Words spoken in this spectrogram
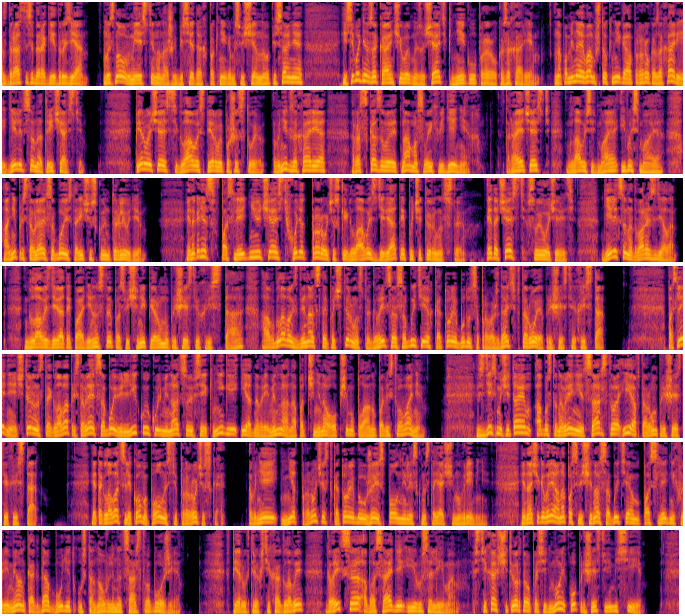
Здравствуйте, дорогие друзья! Мы снова вместе на наших беседах по книгам Священного Писания, и сегодня заканчиваем изучать книгу пророка Захария. Напоминаю вам, что книга о пророка Захарии делится на три части. Первая часть — главы с первой по шестую. В них Захария рассказывает нам о своих видениях. Вторая часть — главы седьмая и восьмая. Они представляют собой историческую интерлюдию. И, наконец, в последнюю часть входят пророческие главы с девятой по четырнадцатую. Эта часть, в свою очередь, делится на два раздела. Главы с девятой по одиннадцатую посвящены первому пришествию Христа, а в главах с двенадцатой по четырнадцатую говорится о событиях, которые будут сопровождать второе пришествие Христа. Последняя, четырнадцатая глава, представляет собой великую кульминацию всей книги, и одновременно она подчинена общему плану повествования. Здесь мы читаем об установлении царства и о втором пришествии Христа. Эта глава целиком и полностью пророческая. В ней нет пророчеств, которые бы уже исполнились к настоящему времени. Иначе говоря, она посвящена событиям последних времен, когда будет установлено Царство Божие. В первых трех стихах главы говорится об осаде Иерусалима. В стихах с четвертого по седьмой о пришествии Мессии.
